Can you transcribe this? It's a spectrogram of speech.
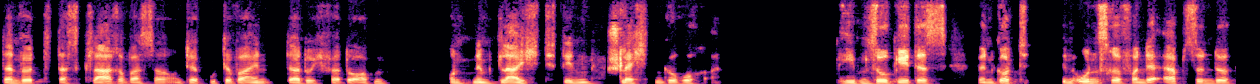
dann wird das klare Wasser und der gute Wein dadurch verdorben und nimmt leicht den schlechten Geruch an. Ebenso geht es, wenn Gott in unsere von der Erbsünde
